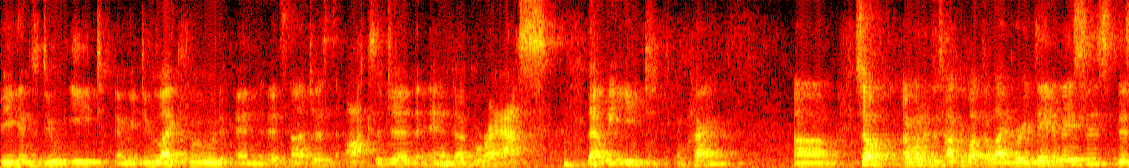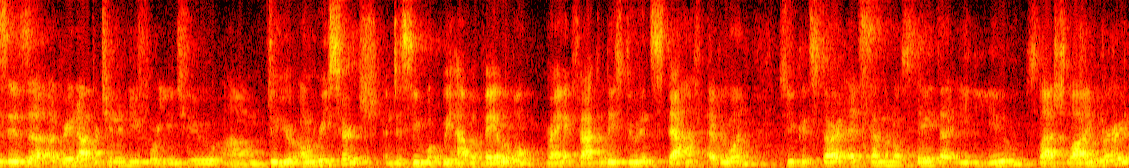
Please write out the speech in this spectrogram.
vegans do eat and we do like food and it's not just oxygen and uh, grass that we eat. Okay? Um, so, I wanted to talk about the library databases. This is a, a great opportunity for you to um, do your own research and to see what we have available, right? Faculty, students, staff, everyone. So you could start at seminolestate.edu slash library.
